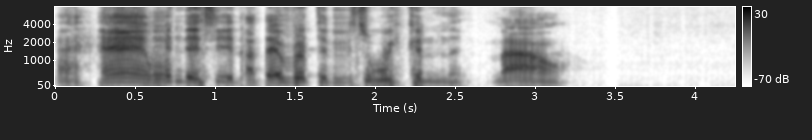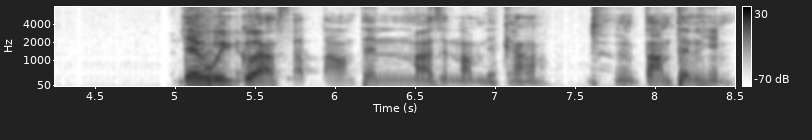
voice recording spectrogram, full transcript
Uh-huh. When they see that everything is weakened now, they will go and start taunting Mazi Nnamdi Kanu, taunting him.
